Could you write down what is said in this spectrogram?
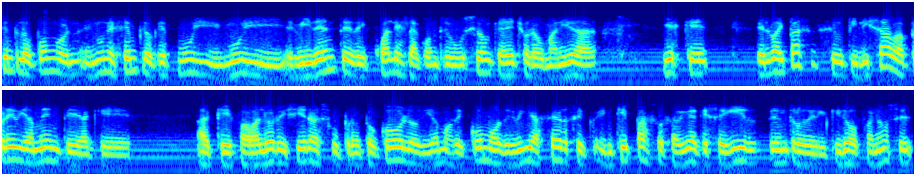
siempre lo pongo en, en, un ejemplo que es muy, muy evidente de cuál es la contribución que ha hecho la humanidad y es que el bypass se utilizaba previamente a que a que Favaloro hiciera su protocolo, digamos, de cómo debía hacerse, en qué pasos había que seguir dentro del quirófano, se,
